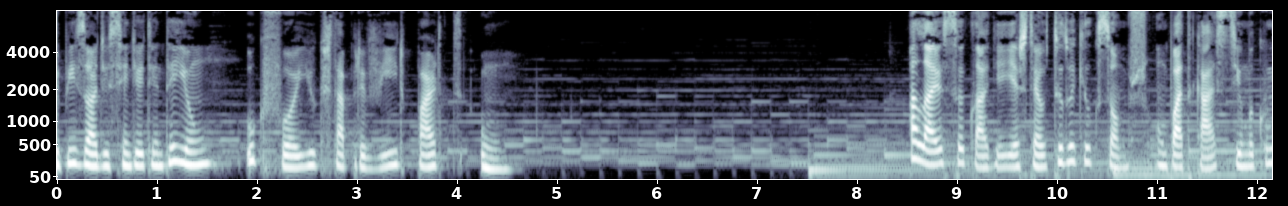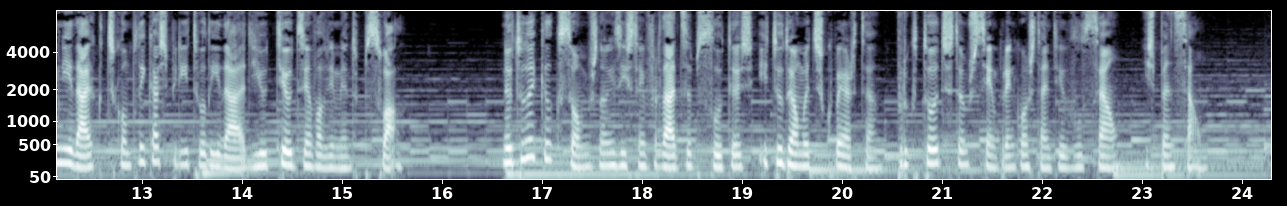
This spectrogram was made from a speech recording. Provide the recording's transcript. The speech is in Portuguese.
Episódio 181 O que foi e o que está para vir, parte 1. Olá, eu sou a Cláudia e este é o Tudo Aquilo que Somos, um podcast e uma comunidade que descomplica a espiritualidade e o teu desenvolvimento pessoal. No Tudo Aquilo que Somos não existem verdades absolutas e tudo é uma descoberta, porque todos estamos sempre em constante evolução e expansão.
